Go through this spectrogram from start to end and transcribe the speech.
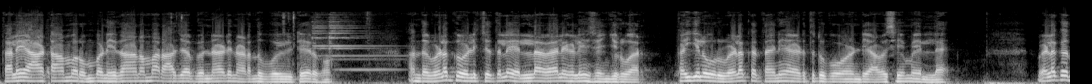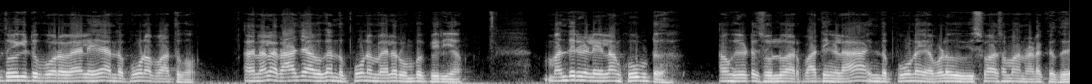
தலையை ஆட்டாமல் ரொம்ப நிதானமாக ராஜா பின்னாடி நடந்து போய்கிட்டே இருக்கும். அந்த விளக்கு வெளிச்சத்தில் எல்லா வேலைகளையும் செஞ்சிருவார். கையில் ஒரு விளக்கை தனியாக எடுத்துகிட்டு போக வேண்டிய அவசியமே இல்லை. விளக்கை தூக்கிட்டு போகிற வேலையை அந்த பூனை பார்த்துக்கும். அதனால் ராஜாவுக்கு அந்த பூனை மேலே ரொம்ப பிரியம். மந்திரிகளையெல்லாம் கூப்பிட்டு அவங்கக்கிட்ட சொல்லுவார் பார்த்தீங்களா இந்த பூனை எவ்வளவு விசுவாசமாக நடக்குது?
